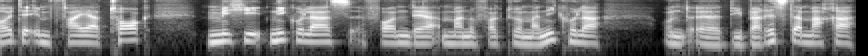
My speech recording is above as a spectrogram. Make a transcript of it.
Heute im Fire Talk Michi Nikolas von der Manufaktur Manicola und äh, die Barista-Macher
